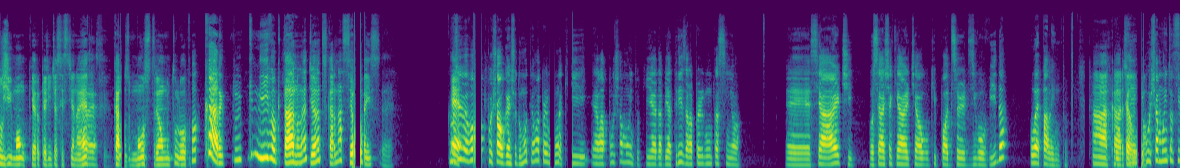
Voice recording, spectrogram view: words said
um Digimon, que era o que a gente assistia na época. É. Cara, uns monstrão muito louco. Falo, Cara, que nível que tá? Não adianta, os caras nasceu pra isso. Inclusive, eu vou puxar o gancho do mundo. Tem uma pergunta que ela puxa muito, que é da Beatriz. Ela pergunta assim, ó. é, se a arte, você acha que a arte é algo que pode ser desenvolvida ou é talento? Ah, cara, Então, sim. E puxa muito o que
